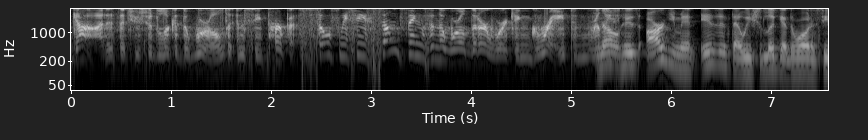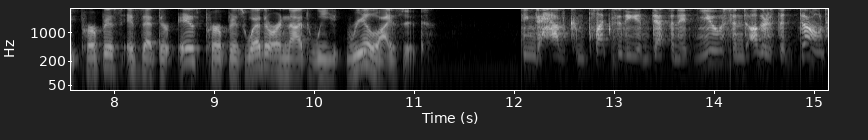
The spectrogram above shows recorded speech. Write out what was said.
God is that you should look at the world and see purpose. So if we see some things in the world that are working great and really. No, his argument isn't that we should look at the world and see purpose, it's that there is purpose whether or not we realize it seem to have complexity and definite use and others that don't,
